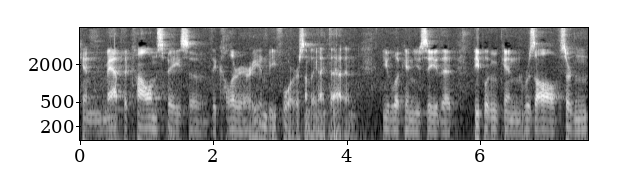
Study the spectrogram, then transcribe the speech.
can map the column space of the color area in V4 or something like that. And you look and you see that people who can resolve certain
